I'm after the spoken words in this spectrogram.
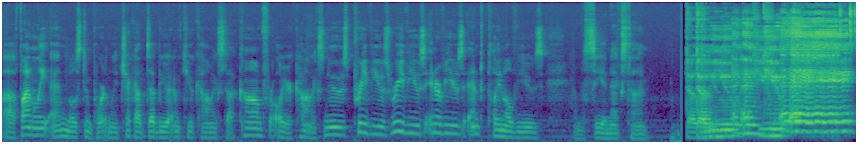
Uh, finally, and most importantly, check out WMQComics.com for all your comics news, previews, reviews, interviews, and plain old views. And we'll see you next time. WMQA.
